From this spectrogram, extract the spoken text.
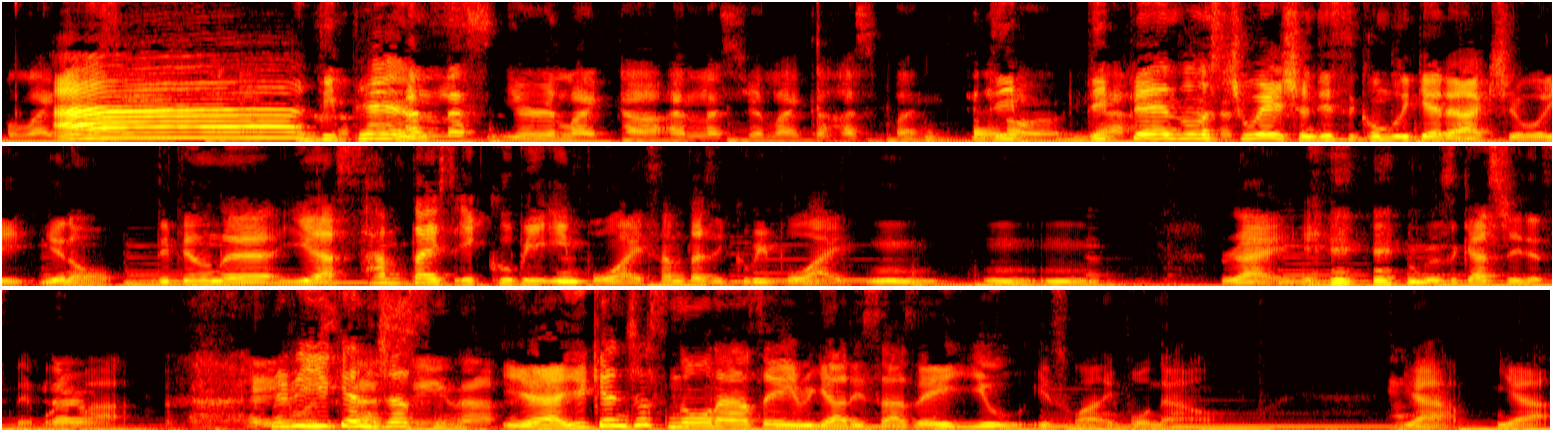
polite Ah, to say depends. anata. Unless you're like uh, unless you're like a husband. De- Oh, yeah. depends on the situation. This is complicated, actually. You know, depends on the yeah. Sometimes it could be impolite. Sometimes it could be polite. うんうんうん。Right. 難しいですねこれは。Maybe you can just 難しいな yeah you can just known as a regard this as a you is fine for now. Yeah yeah.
